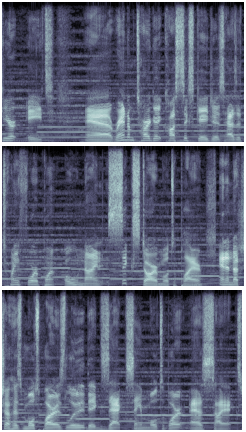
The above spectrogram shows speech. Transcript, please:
tier 8. Uh, random target costs 6 gauges, has a 24.09 6 star multiplier. In a nutshell, his multiplier is literally the exact same multiplier as Saïx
